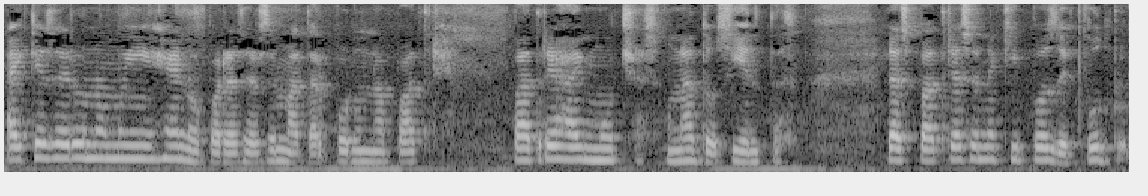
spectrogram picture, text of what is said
Hay que ser uno muy ingenuo para hacerse matar por una patria. Patrias hay muchas, unas 200. Las patrias son equipos de fútbol.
